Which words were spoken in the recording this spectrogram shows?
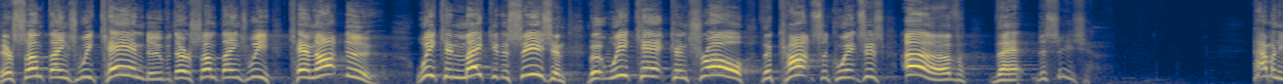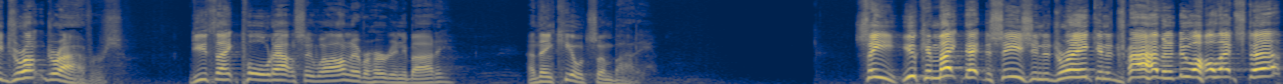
There's some things we can do, but there are some things we cannot do. We can make a decision, but we can't control the consequences of that decision. How many drunk drivers do you think pulled out and said, Well, I'll never hurt anybody, and then killed somebody? See, you can make that decision to drink and to drive and to do all that stuff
